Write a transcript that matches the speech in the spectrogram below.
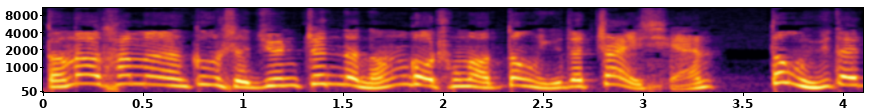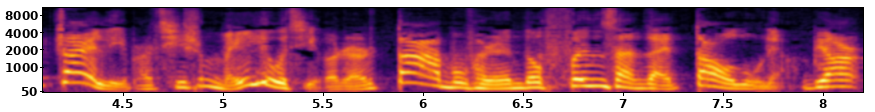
等到他们更始军真的能够冲到邓禹的寨前。邓禹在寨里边其实没留几个人，大部分人都分散在道路两边，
